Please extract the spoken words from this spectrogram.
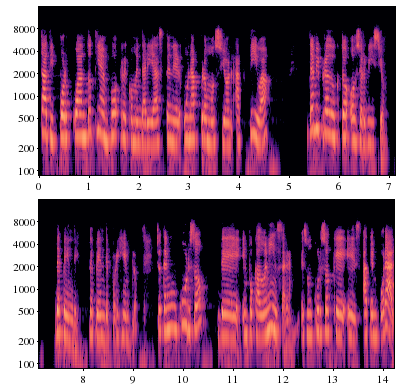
Tati, ¿por cuánto tiempo recomendarías tener una promoción activa de mi producto o servicio? Depende, depende. Por ejemplo, yo tengo un curso de enfocado en Instagram. Es un curso que es atemporal.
